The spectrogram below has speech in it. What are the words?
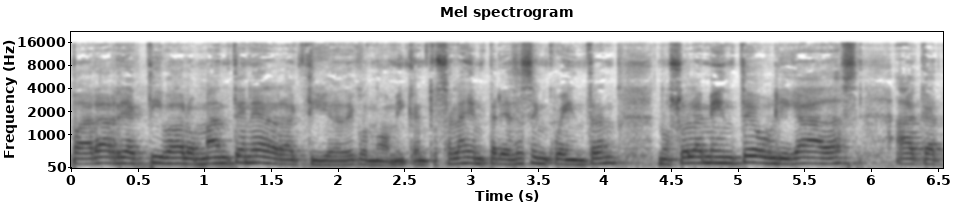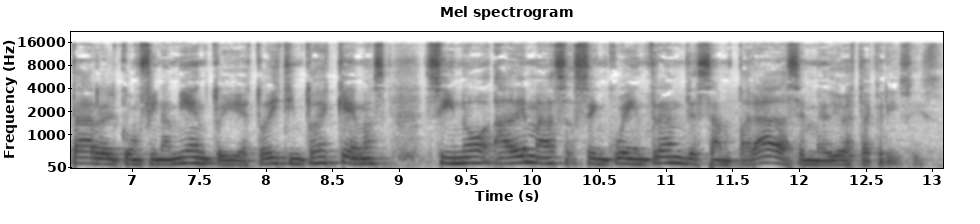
para reactivar o mantener la actividad económica. Entonces las empresas se encuentran no solamente obligadas a acatar el confinamiento y estos distintos esquemas, sino además se encuentran desamparadas en medio de esta crisis.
